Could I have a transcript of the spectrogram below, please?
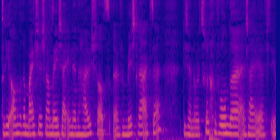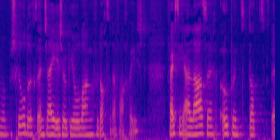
drie andere meisjes waarmee zij in een huis zat eh, vermist raakten. Die zijn nooit teruggevonden en zij heeft iemand beschuldigd en zij is ook heel lang verdachte daarvan geweest. 15 jaar later opent dat, eh,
